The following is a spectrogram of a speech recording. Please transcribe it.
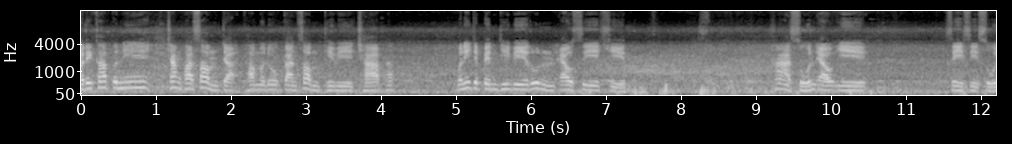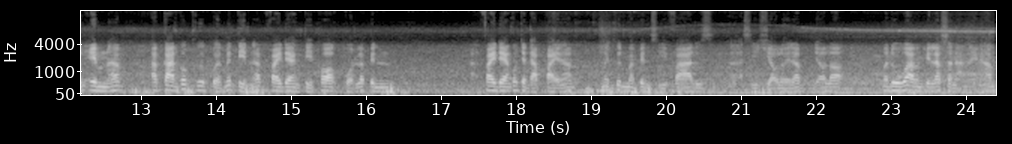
วัสดีครับ วันนี้ช่างพาซ่อมจะพามาดูการซ่อมทีวีชาร์ปครับ วันนี้จะเป็นทีวีรุ่น LC ขีด50 LE 440M นะครับ อาการก็คือเปิดไม่ติดนะครับ ไฟแดงติดพอกดแล้วเป็นไฟแดงก็จะดับไปนะครับ ไม่ขึ้นมาเป็นสีฟ้าหรือสีเขียวเลยครับ เดี๋ยวเรามาดูว่ามันเป็นลักษณะไหนนะครับ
